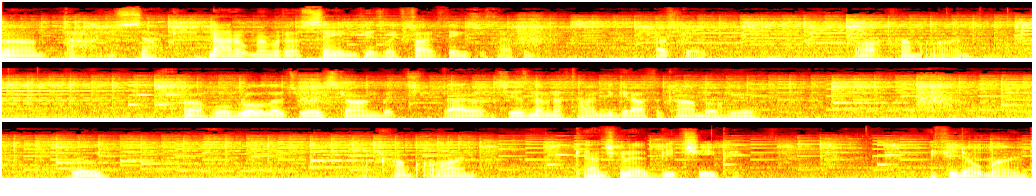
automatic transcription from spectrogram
Um, oh, you suck. Now I don't remember what I was saying because like five things just happened. That's great. Oh, come on. Oh, well, rollout's really strong, but I don't. She doesn't have enough time to get off a combo here. Really? Come on. Okay, I'm just gonna be cheap. If you don't mind.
